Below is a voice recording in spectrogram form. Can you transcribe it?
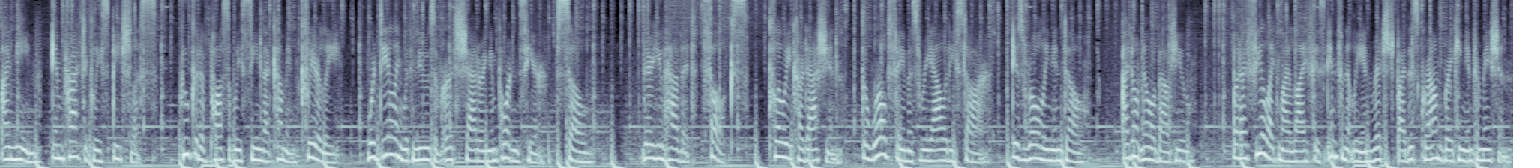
I mean, impractically speechless. Who could have possibly seen that coming? Clearly. We're dealing with news of earth-shattering importance here. So, there you have it, folks. Khloe Kardashian, the world-famous reality star, is rolling in dough. I don't know about you, but I feel like my life is infinitely enriched by this groundbreaking information.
